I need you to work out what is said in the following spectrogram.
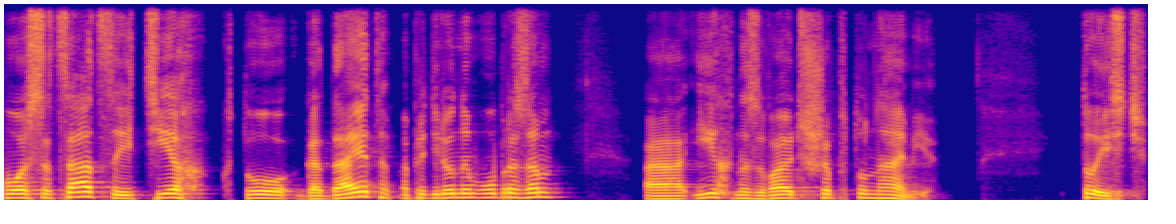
по ассоциации тех, кто гадает определенным образом, а их называют шептунами – то есть,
